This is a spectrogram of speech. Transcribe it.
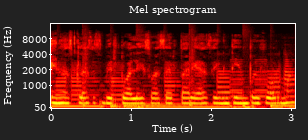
en las clases virtuales o hacer tareas en tiempo y forma,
